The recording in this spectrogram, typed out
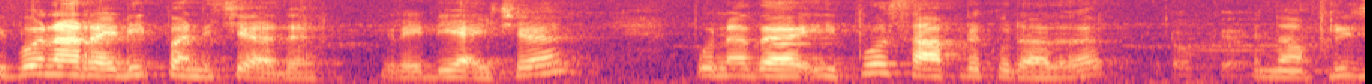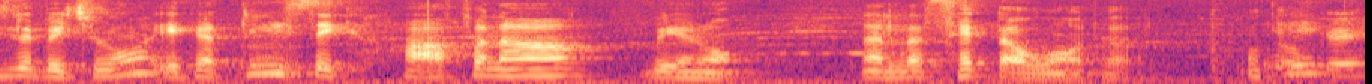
இப்போ நான் ரெடி பண்ணிச்சேன் அதை. ரெடி ஆயிடுச்சு. இப்போ நான் அதை இப்போ சாப்பிடக்கூடாது. நான் ஃப்ரிட்ஜில் வச்சிருவோம். எனக்கு அட்லீஸ்ட் ஹாஃப் அன் ஹவர் வேணும். நல்லா செட் ஆகும் அது. ஓகே.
